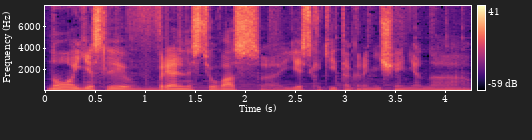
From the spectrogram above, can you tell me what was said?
но если в реальности у вас э, есть какие-то ограничения на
